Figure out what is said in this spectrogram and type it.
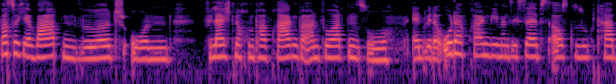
was euch erwarten wird und vielleicht noch ein paar Fragen beantworten, so entweder oder Fragen, die man sich selbst ausgesucht hat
